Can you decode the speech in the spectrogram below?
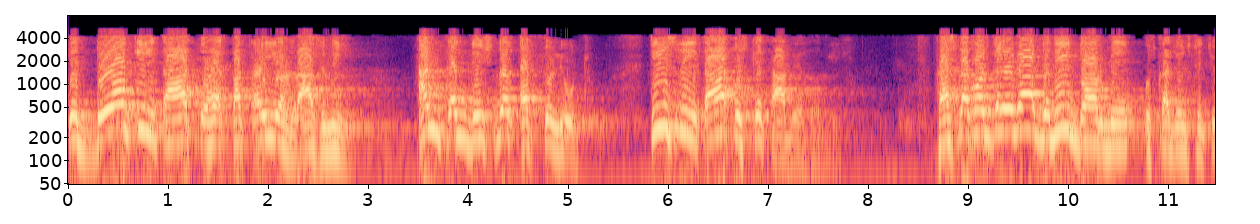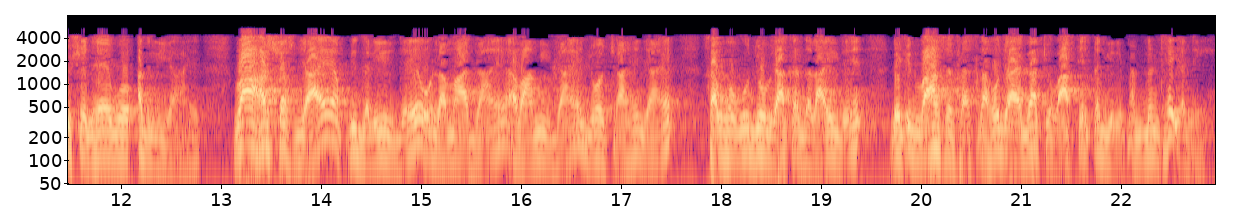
کہ دو کی اطاعت تو ہے قطعی اور لازمی انکنڈیشنل ایپسولوٹ تیسری اطاعت اس کے تابع ہوگی۔ فیصلہ کون کرے گا؟ جدید دور میں اس کا جو انسٹیٹیوشن ہے وہ عدلیہ ہے۔ وہاں ہر شخص جائے، اپنی دلیل دے، علماء جائیں، عوامی جائیں، جو چاہیں جائیں، سب ہو جو جا کر دلائل دیں، لیکن وہاں سے فیصلہ ہو جائے گا کہ واقع یہ ریپنڈنٹ ہے یا نہیں۔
